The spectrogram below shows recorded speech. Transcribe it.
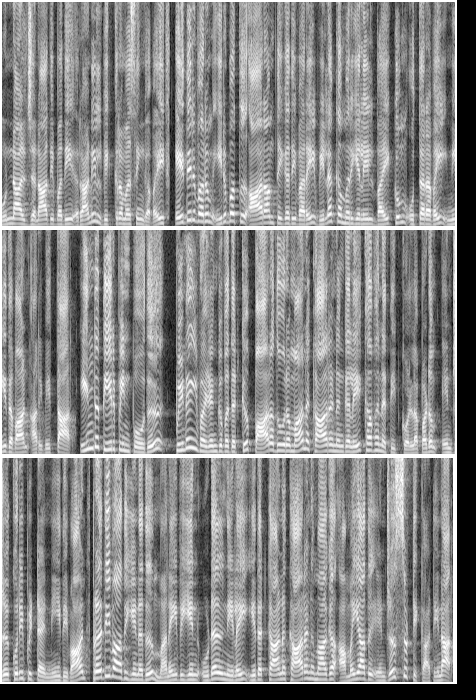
முன்னாள் ஜனாதிபதி ரணில் விக்ரமசிங்கவை எதிர்வரும் இருபத்தி ஆறாம் திகதி வரை விளக்கமறியலில் வைக்கும் உத்தரவை நீதவான் அறிவித்தார். இந்த தீர்ப்பின் போது பிணை வழங்குவதற்கு பாரதூரமான காரணங்களே கவனத்திற்கொள்ள கொள்ளப்படும் என்று குறிப்பிட்ட நீதிவான் பிரதிவாதியினது மனைவியின் உடல்நிலை இதற்கான காரணமாக அமையாது என்று சுட்டிக்காட்டினார்.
